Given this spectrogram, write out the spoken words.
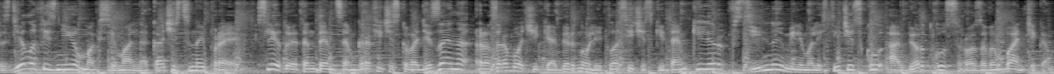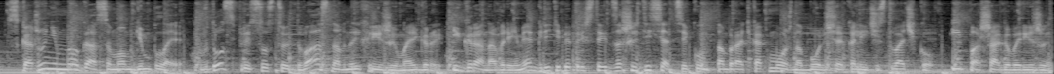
сделав из нее максимально качественный проект. Следуя тенденциям графического дизайна, разработчики обернули классический таймкиллер в стильную минималистическую обертку с розовым бантиком. Скажу немного о самом геймплее. В DOS присутствуют два основных режима игры. Игра на время, где тебе предстоит за 60 секунд набрать как можно большее количество очков, и пошаговый режим,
